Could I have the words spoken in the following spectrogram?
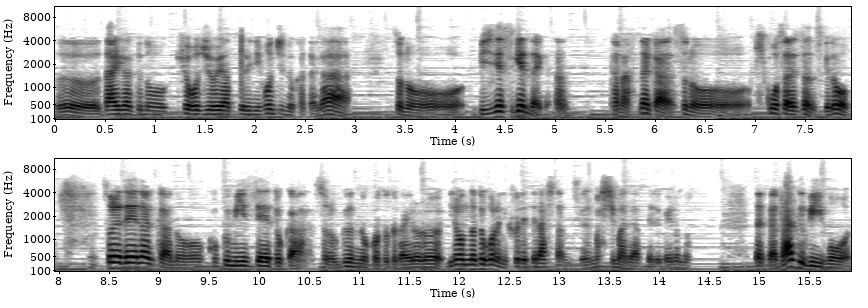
の大学の教授をやってる日本人の方が、その、ビジネス現代かな？かな？なんか、その、寄稿されてたんですけど、それでなんかあの、国民性とか、その軍のこととかいろいろ、いろんなところに触れてらしたんですけど、まあ、島であったりとかいろんな。なんかラグビーも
